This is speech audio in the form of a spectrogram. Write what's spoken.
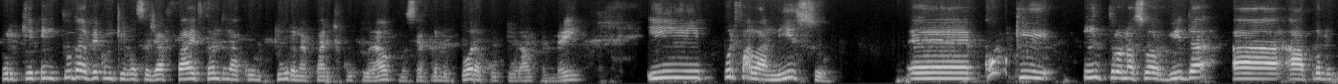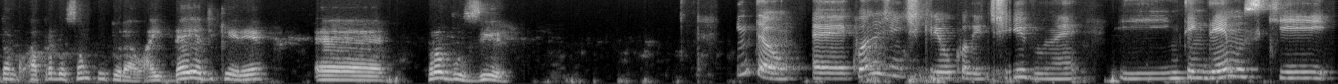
porque tem tudo a ver com o que você já faz, tanto na cultura, na parte cultural, que você é produtora cultural também. E por falar nisso, é, como que entrou na sua vida a, a, produção, a produção cultural, a ideia de querer é, produzir? Então, é, quando a gente criou o coletivo, né, e entendemos que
